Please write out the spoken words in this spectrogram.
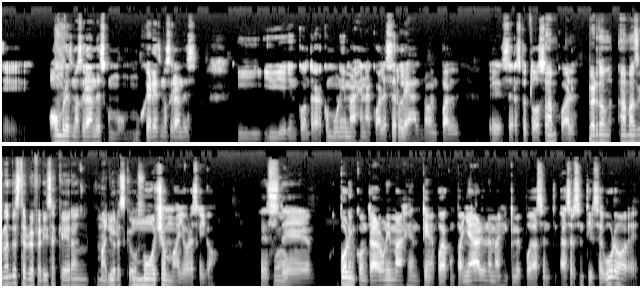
eh, hombres más grandes como mujeres más grandes y, encontrar como una imagen a cuál es ser leal, ¿no? En cuál eh, ser respetuoso, en cuál... Perdón, ¿a más grandes te referís a que eran mayores que vos? Mucho mayores que yo. Este, Por encontrar una imagen que me pueda acompañar, una imagen que me pueda hacer sentir seguro. Eh,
